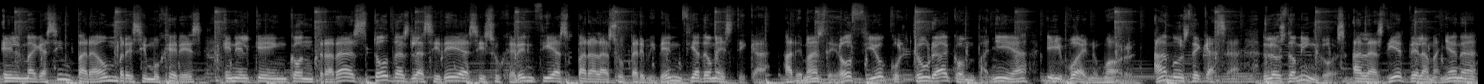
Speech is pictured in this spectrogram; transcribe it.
el magazine para hombres y mujeres en el que encontrarás todas las ideas y sugerencias para la supervivencia doméstica, además de ocio, cultura, compañía y buen humor. Amos de Casa, los domingos a las 10 de la mañana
